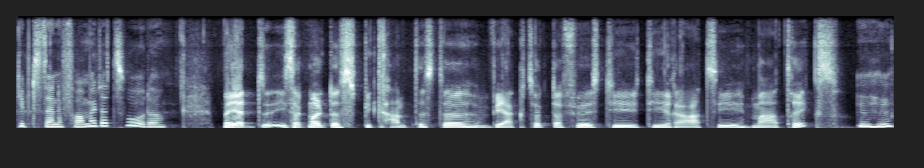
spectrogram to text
Gibt es da eine Formel dazu, oder? Naja, ich sag mal, das bekannteste Werkzeug dafür ist die, die RACI-Matrix. Mhm.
